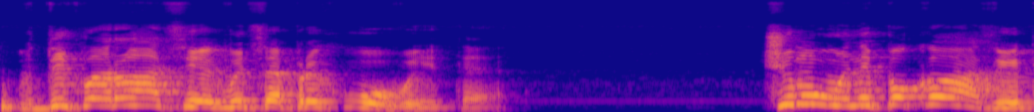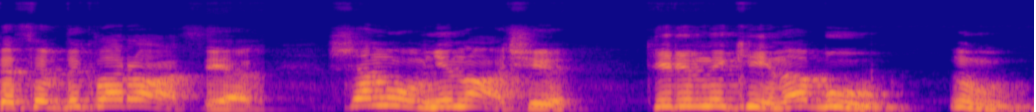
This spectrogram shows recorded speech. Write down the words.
в деклараціях ви це приховуєте? Чому ви не показуєте це в деклараціях, шановні наші керівники НАБУ? Ну,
